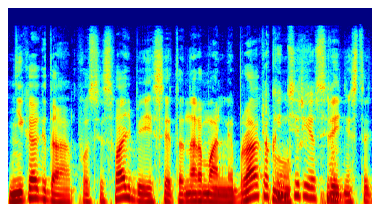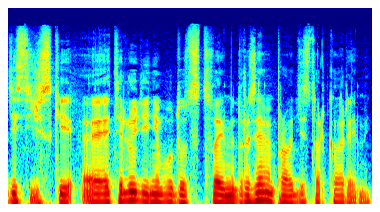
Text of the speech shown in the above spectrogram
Никогда после свадьбы, если это нормальный брак, ну, интересно. среднестатистический, э, эти люди не будут с твоими друзьями проводить столько времени.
